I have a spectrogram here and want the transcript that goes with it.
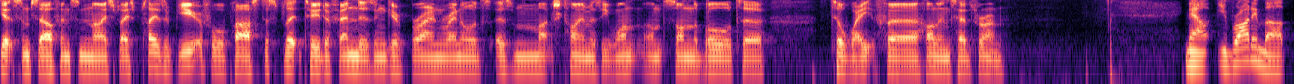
gets himself in some nice place, plays a beautiful pass to split two defenders and give Bryan Reynolds as much time as he wants on the ball to to wait for Hollingshead's run. Now, you brought him up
